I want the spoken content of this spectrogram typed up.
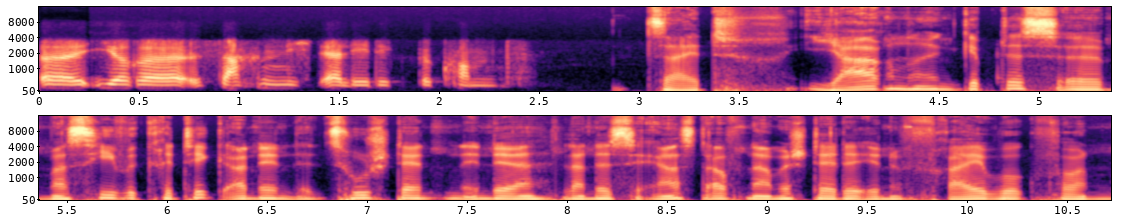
äh, ihre Sachen nicht erledigt bekommt. Seit Jahren gibt es äh, massive Kritik an den Zuständen in der Landeserstaufnahmestelle in Freiburg von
